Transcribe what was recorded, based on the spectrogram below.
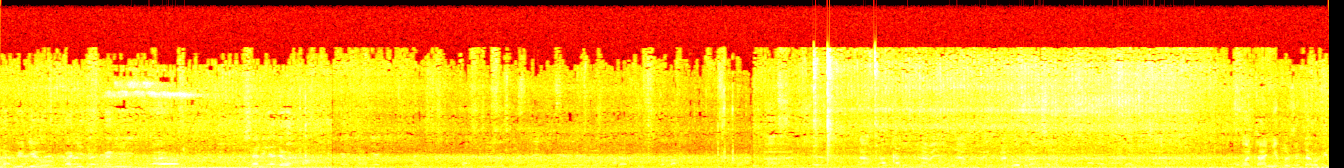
lah nak video bagi tak bagi pesan dekat dia orang. Nak nak nak nak nak nak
